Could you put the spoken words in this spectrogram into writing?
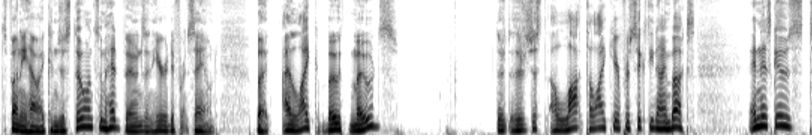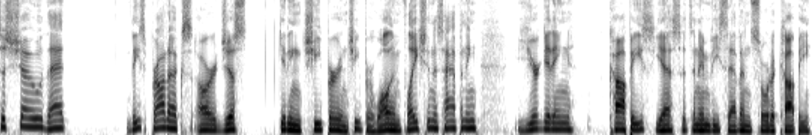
It's funny how I can just throw on some headphones and hear a different sound. But I like both modes. There's, there's just a lot to like here for 69 bucks. And this goes to show that these products are just getting cheaper and cheaper. While inflation is happening, you're getting copies. Yes, it's an MV7 sort of copy,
